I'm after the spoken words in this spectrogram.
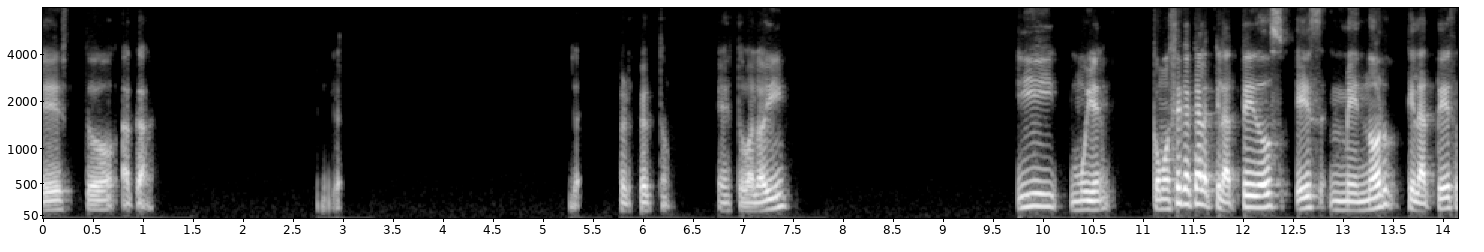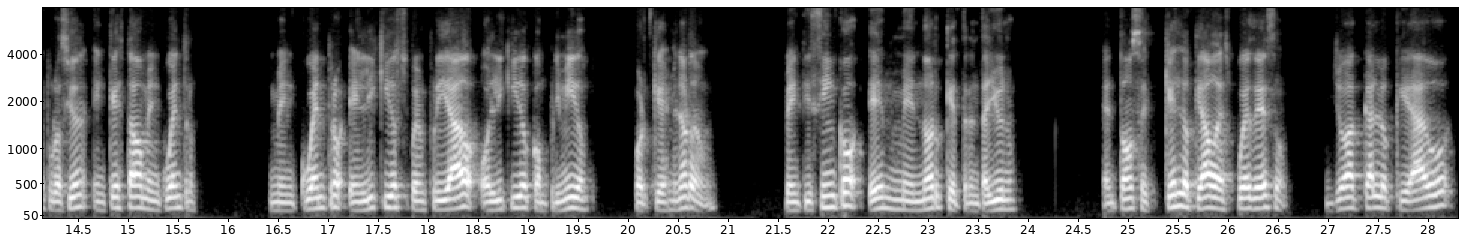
esto acá. Ya. Perfecto. Esto va ahí. Y muy bien. Como sé que acá que la T2 es menor que la T de saturación, ¿en qué estado me encuentro? Me encuentro en líquido superenfriado o líquido comprimido, porque es menor de 25 es menor que 31. Entonces, ¿qué es lo que hago después de eso? Yo acá lo que hago,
